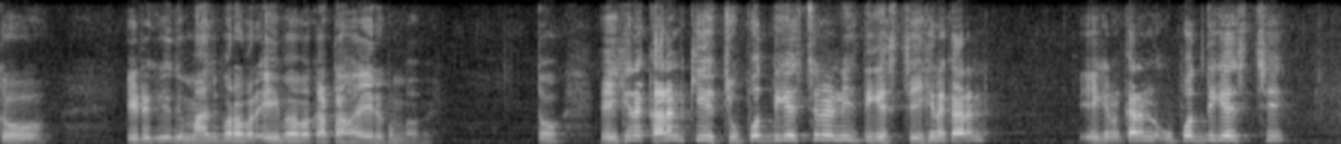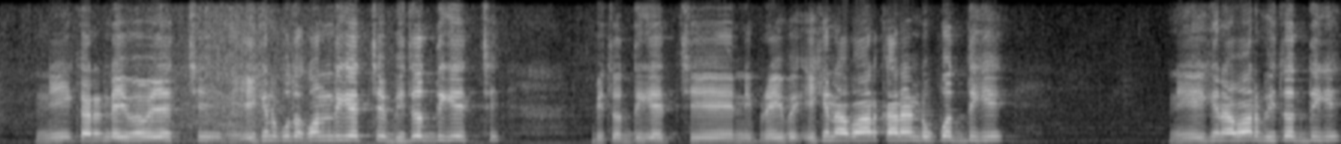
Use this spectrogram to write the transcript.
তো এটাকে যদি মাঝ বরাবর এইভাবে কাটা হয় এরকমভাবে। তো এইখানে কারেন্ট কী হচ্ছে? উপর দিকে এসছে না নিচ দিকে এসছে? এইখানে কারেন্ট এইখানে কারেন্ট উপর দিকে এসছে। নি কারেন্ট এইভাবে যাচ্ছে নি এইখানে কোথাও কোন দিকে যাচ্ছে, ভিতর দিকে যাচ্ছে, ভিতর দিকে যাচ্ছে নি এই- এখানে আবার কারেন্ট উপর দিকে, নিয়ে এইখানে আবার ভিতর দিকে,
